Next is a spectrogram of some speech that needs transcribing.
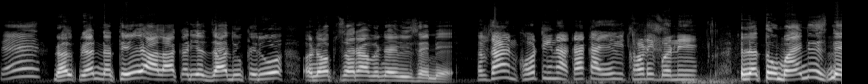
તે? ગર્લફ્રેન્ડ નથી. આ લાકડીએ જાદુ કર્યું અને અપ્સરા બનાવી છે મેં. સમજાય ને ખોટી ના કાકા એવી થોડી બને. એટલે તું માનીશ ને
